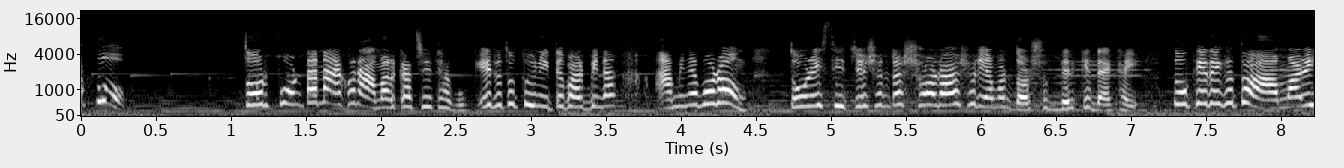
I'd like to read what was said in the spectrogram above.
আপু। তোর ফোনটা না এখন আমার কাছেই থাকুক, এটা তো তুই নিতে পারবি না। আমি না বরং তোর এই সিচুয়েশনটা সরাসরি আমার দর্শকদেরকে দেখাই। তোকে দেখে তো আমারই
